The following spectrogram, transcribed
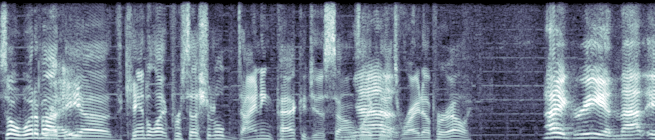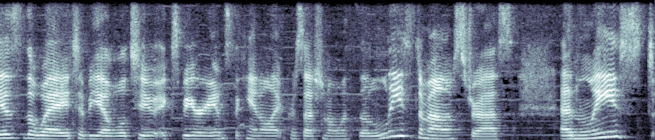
So, what about right? the, uh, the candlelight processional dining packages? Sounds yes. like that's right up her alley. I agree, and that is the way to be able to experience the candlelight processional with the least amount of stress and least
